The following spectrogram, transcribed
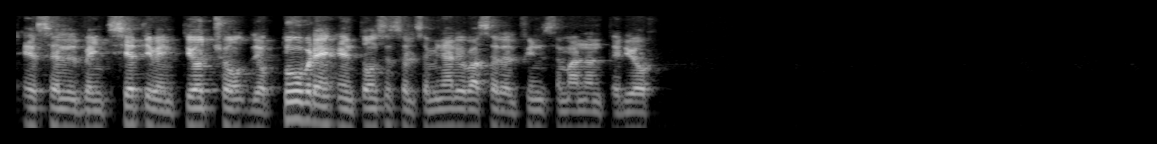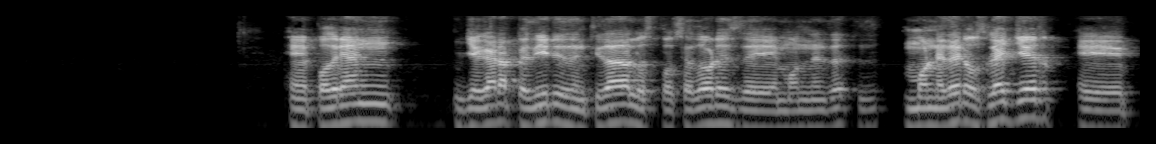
es el 27 y 28 de octubre, entonces el seminario va a ser el fin de semana anterior. Eh, podrían llegar a pedir identidad a los poseedores de monederos Ledger. Eh,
